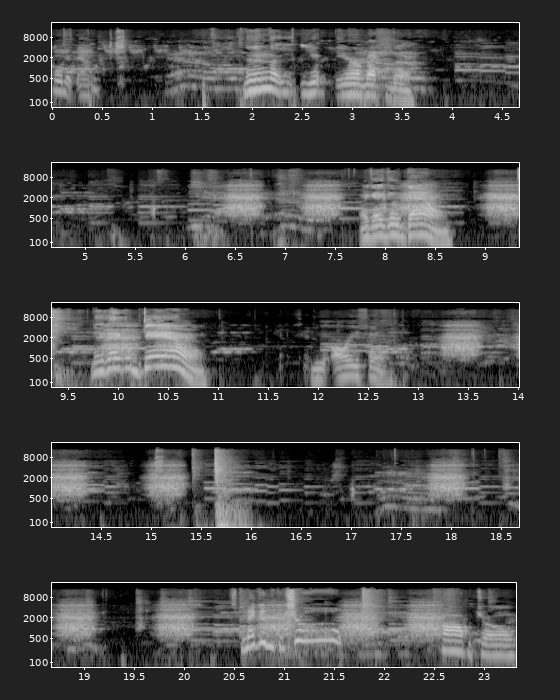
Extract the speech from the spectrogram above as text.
Hold it down. No, no, no. You're, you're back there. I gotta go down. No, you gotta go down. You already failed. It's Mega Control. Paw Patrol.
